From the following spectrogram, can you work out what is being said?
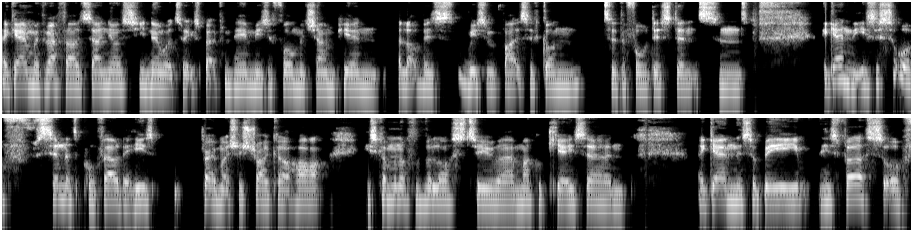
again, with Rafael dos Anjos, you know what to expect from him. He's a former champion. A lot of his recent fights have gone to the full distance. And again, he's just sort of similar to Paul Felder. He's very much a striker at heart. He's coming off of a loss to uh, Michael Chiesa. And again, this will be his first sort of.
